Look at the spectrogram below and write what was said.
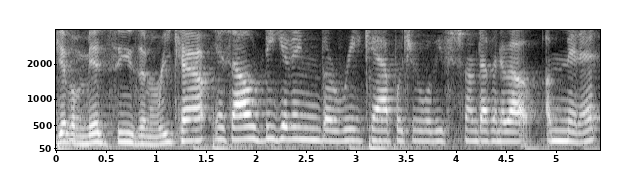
give a mid season recap. Yes, I'll be giving the recap, which will be summed up in about a minute.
